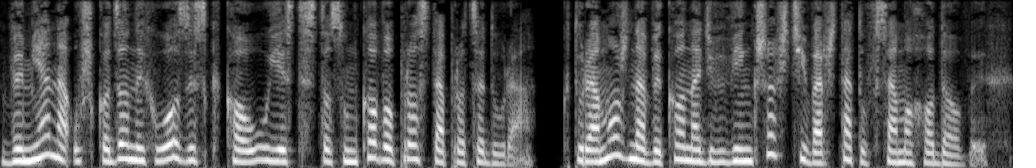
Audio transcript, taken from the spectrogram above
Wymiana uszkodzonych łozysk kołu jest stosunkowo prosta procedura, która można wykonać w większości warsztatów samochodowych.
